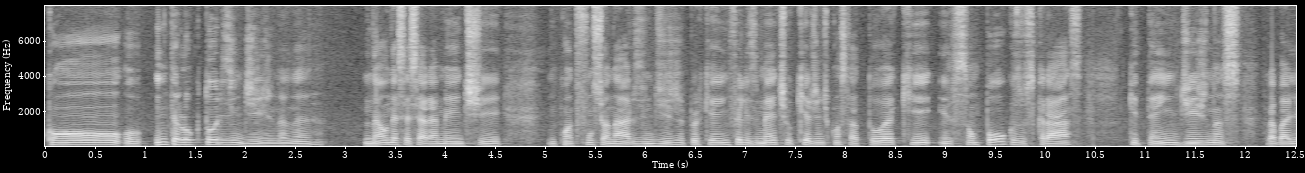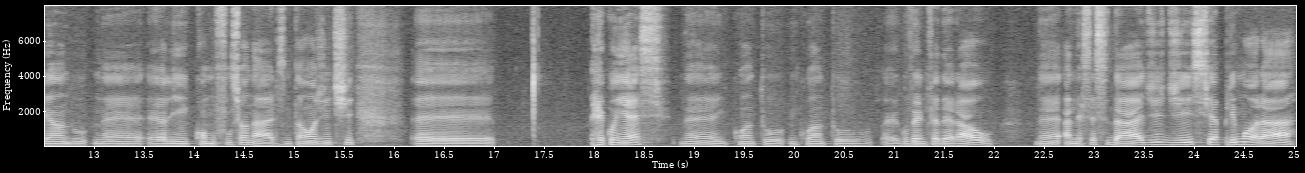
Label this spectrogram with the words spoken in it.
com interlocutores indígenas, né? Não necessariamente enquanto funcionários indígenas, porque infelizmente o que a gente constatou é que são poucos os CRAS que têm indígenas trabalhando né, ali como funcionários. Então a gente é, reconhece, né, enquanto, enquanto é, governo federal, né, a necessidade de se aprimorar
